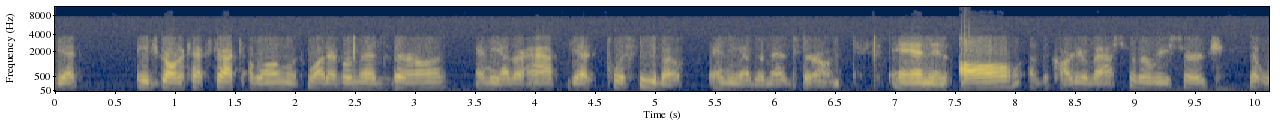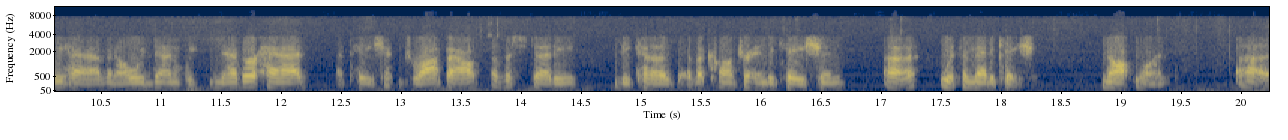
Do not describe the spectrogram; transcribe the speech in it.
get aged garlic extract along with whatever meds they're on, and the other half get placebo and the other meds they're on. And in all of the cardiovascular research that we have and all we've done, we've never had a patient drop out of a study because of a contraindication uh, with a medication. Not one. Uh,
